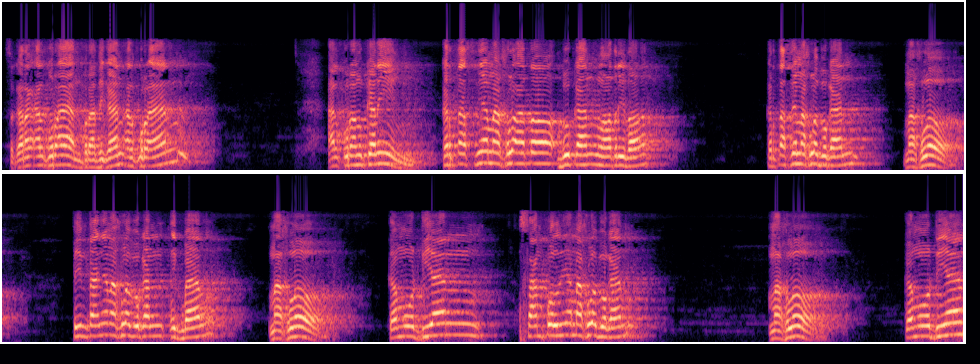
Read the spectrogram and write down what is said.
Sekarang Al-Qur'an, perhatikan Al-Qur'an. Al-Qur'anul Karim. Kertasnya makhluk atau bukan Muhammad Ridha? Kertasnya makhluk bukan? Makhluk. Tintanya makhluk bukan Iqbal? Makhluk. Kemudian sampulnya makhluk bukan? Makhluk. Kemudian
